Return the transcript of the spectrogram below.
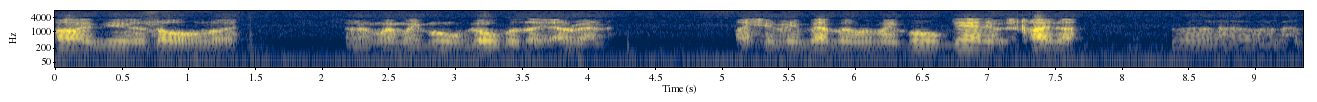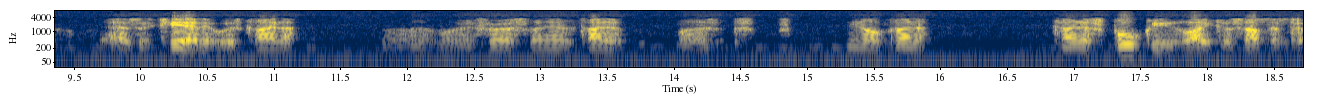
five years old uh, uh, when we moved over there, and I can remember when we moved in. It was kind of uh, as a kid, it was kind of first went in, it kind of uh, you know kind of kind of spooky like or something to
